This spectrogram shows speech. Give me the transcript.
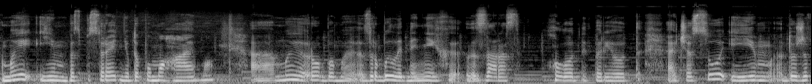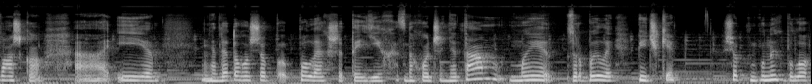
Ми їм безпосередньо допомагаємо. Ми робимо зробили для них зараз холодний період е, часу, і їм дуже важко. Е, І для того, щоб полегшити їх знаходження там, ми зробили пічки. Щоб у них було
